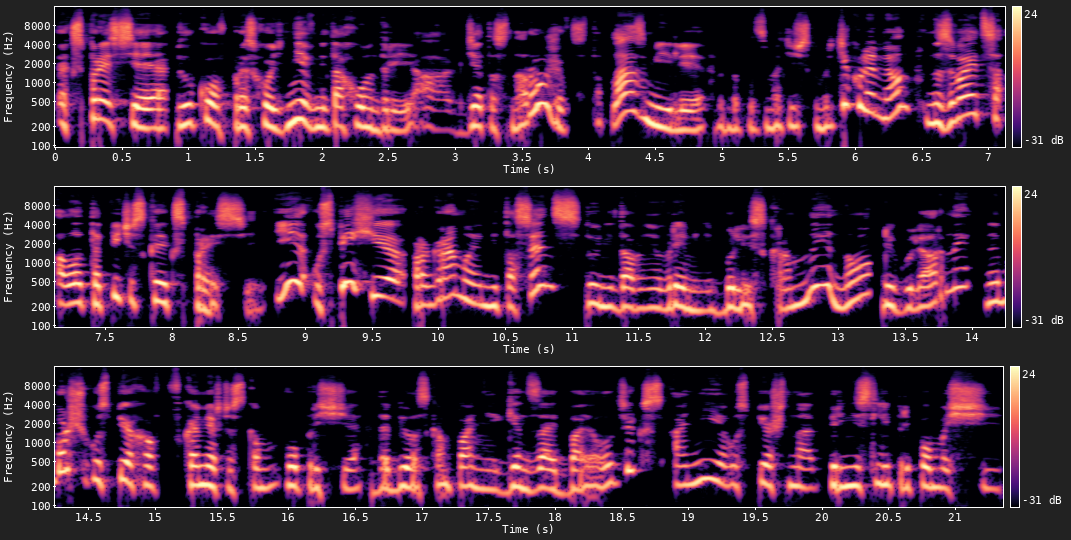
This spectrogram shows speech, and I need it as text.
экспрессия белков белков происходит не в митохондрии, а где-то снаружи, в цитоплазме или в эндоплазматическом ретикулуме, он называется аллотопической экспрессией. И успехи программы Metasense до недавнего времени были скромны, но регулярны. Наибольших успехов в коммерческом поприще добилась компания Genzyte Biologics. Они успешно перенесли при помощи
